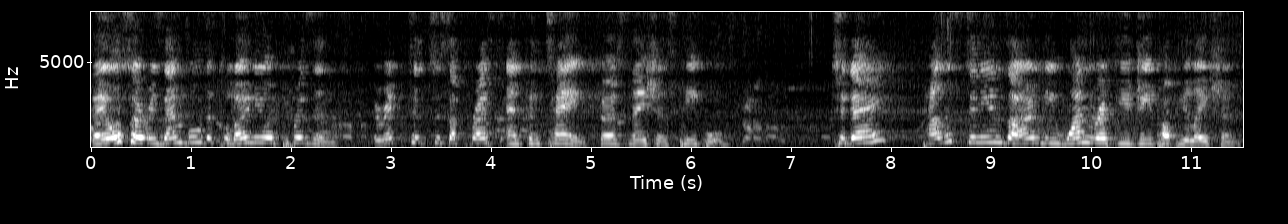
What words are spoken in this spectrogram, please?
They also resemble the colonial prisons erected to suppress and contain First Nations people. Today, Palestinians are only one refugee population,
